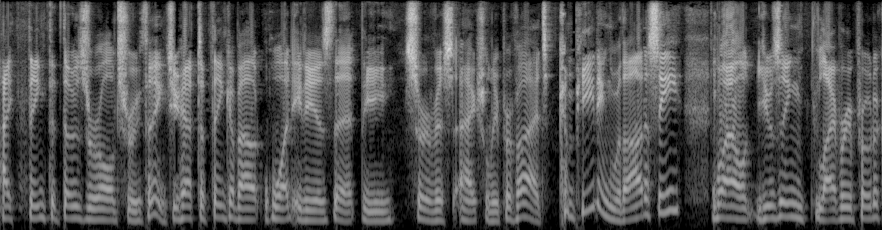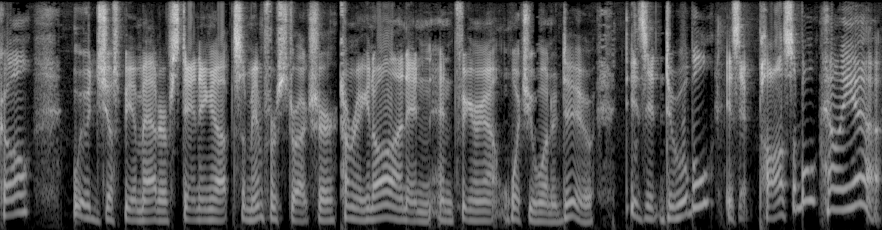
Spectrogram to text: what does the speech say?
I think that those are all true things. You have to think about what it is that that the service actually provides. Competing with Odysee while using LBRY protocol would just be a matter of standing up some infrastructure, turning it on, and, and figuring out what you want to do. Is it doable? Is it possible? Hell yeah.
